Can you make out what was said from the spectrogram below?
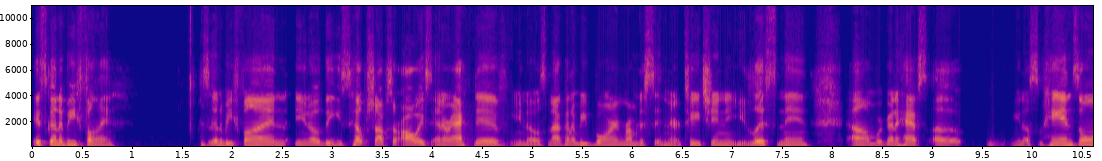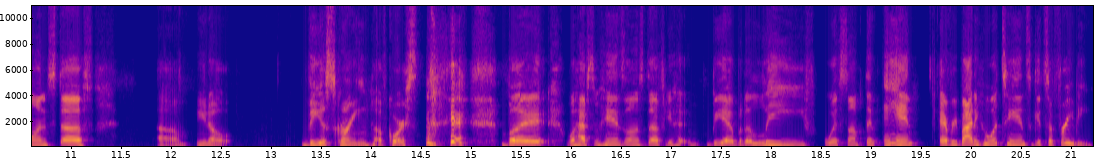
It's going to be fun. It's going to be fun. You know, these help shops are always interactive. You know, it's not going to be boring I'm just sitting there teaching and you listening. Um, we're going to have, uh, you know, some hands on stuff. Um, you know, via screen, of course. but we'll have some hands-on stuff. You be able to leave with something, and everybody who attends gets a freebie.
